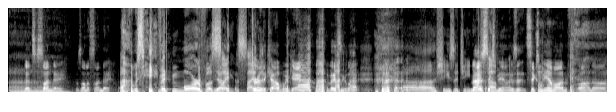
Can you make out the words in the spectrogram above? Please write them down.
That's a Sunday. It was on a Sunday. it was even more of a Yeah, si- during the Cowboy game, basically. uh, she's a genius. No, it's six Um, p.m. Is it six p.m. on on? uh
